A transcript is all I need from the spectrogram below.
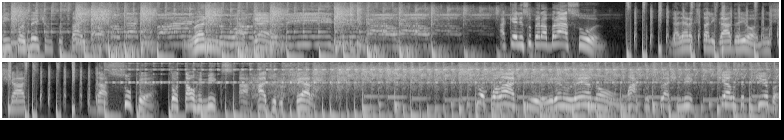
Information Society Running Again. Aquele super abraço! Galera que está ligada aí, ó, no chat da Super Total Remix, a Rádio do Esfera. Chocolate, Ireno Lennon, Marcos Flash Mix, Cello Septiba,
